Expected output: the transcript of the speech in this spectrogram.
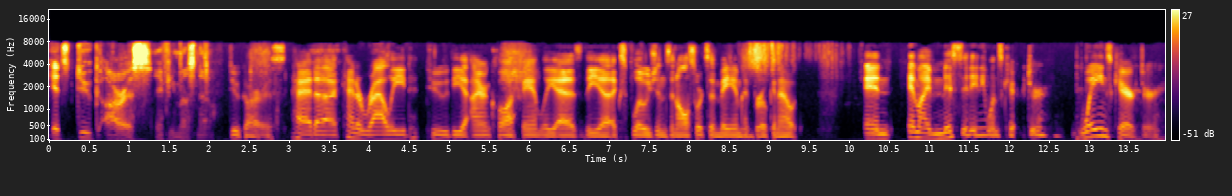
It's Duke Aris, if you must know. Duke Aris had uh, kind of rallied to the Iron Claw family as the uh, explosions and all sorts of mayhem had broken out. And am I missing anyone's character? Wayne's character.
